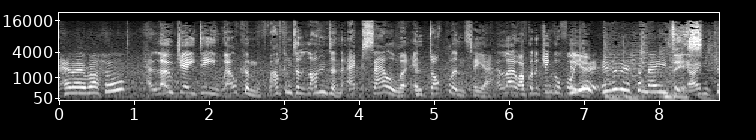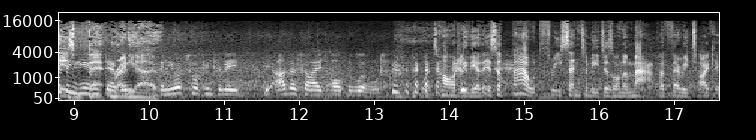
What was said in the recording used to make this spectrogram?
Hello, Russell. Hello, JD. Welcome. Welcome to London. ExCEL in Docklands here. Hello, I've got a jingle for Isn't, you. it, isn't this amazing? This I'm sitting is here BETT in Devon, Radio. and you're talking to me the other side of the world. Well, it's hardly the other. It's about three centimetres on a map, very tightly.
